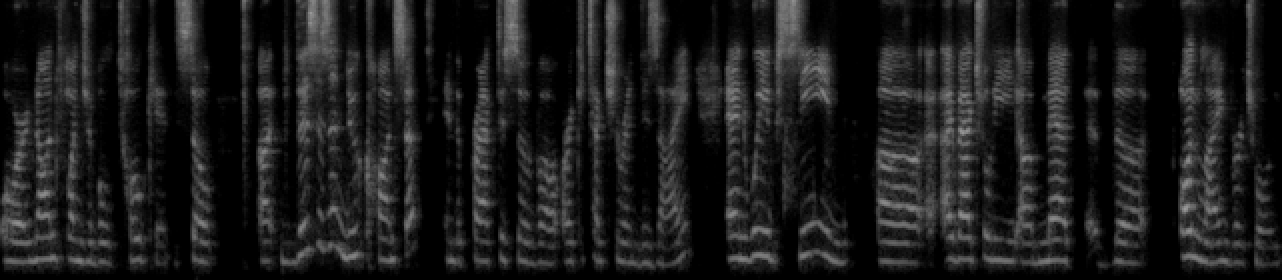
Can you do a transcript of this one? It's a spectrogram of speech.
or non fungible tokens. So, uh, this is a new concept in the practice of uh, architecture and design. And we've seen, uh, I've actually uh, met the online virtually,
